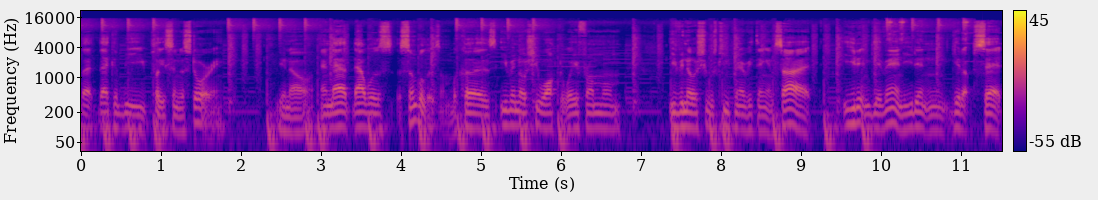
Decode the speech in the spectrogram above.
that that could be placed in the story you know? And that that was symbolism because even though she walked away from him even though she was keeping everything inside he didn't give in. He didn't get upset.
